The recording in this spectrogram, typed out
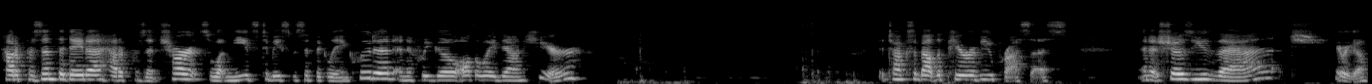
how to present the data, how to present charts, what needs to be specifically included, and if we go all the way down here, it talks about the peer review process. And it shows you that, here we go,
